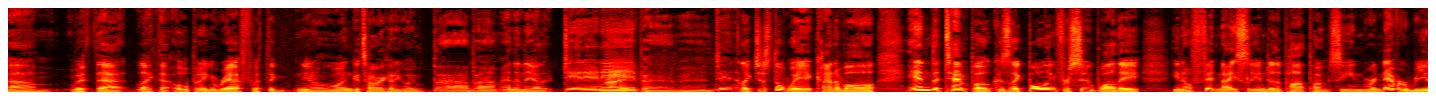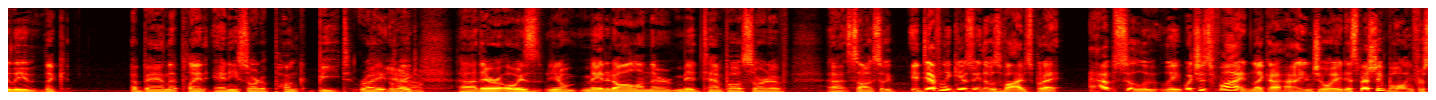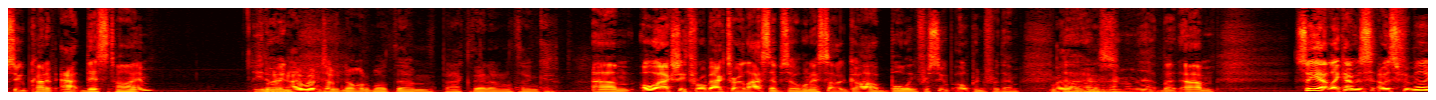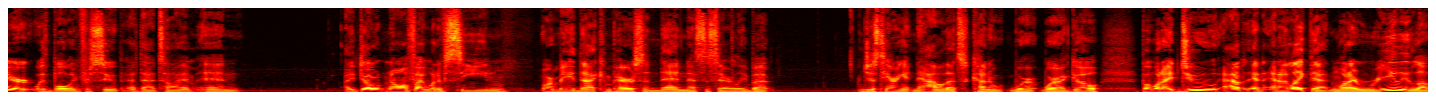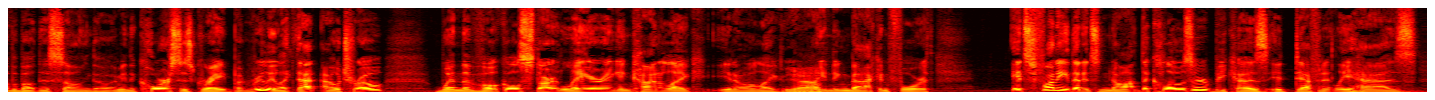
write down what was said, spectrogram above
Um, with that, like that opening riff with the, you know, one guitar kind of going bam, bam, and then the other, Right. bam, bam, like just the way it kind of all, and the tempo, because like Bowling for Soup, while they, you know, fit nicely into the pop punk scene, were never really like a band that played any sort of punk beat, right? Yeah. Like uh, they were always, you know, made it all on their mid-tempo sort of uh, song. So it, it definitely gives me those vibes. But I absolutely, which is fine. Like I, I enjoyed, especially Bowling for Soup, kind of at this time. You know, I, mean, I wouldn't have known about them back then. I don't think. um, oh, actually, throwback to our last episode when I saw Gob Bowling for Soup open for them. Oh, Uh, I- I, remember that. But um, so yeah, like I was I was familiar with Bowling for Soup at that time, and I don't know if I would have seen or made that comparison then necessarily, but just hearing it now, that's kind of where where I go. But what I do, and and I like that, and what I really love about this song, though, I mean, the chorus is great, but really like that outro when the vocals start layering and kind of like you know like Yeah. winding back and forth. It's funny that it's not the closer because it definitely has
